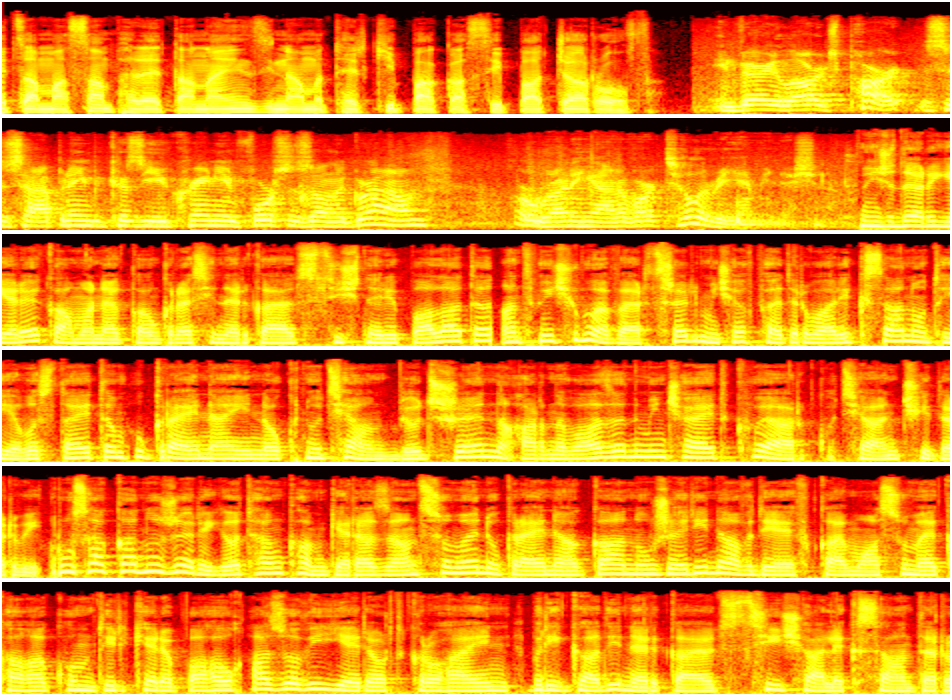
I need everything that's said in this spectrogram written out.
մեծամասամբ հրետանային զինամթերքի պակասի պատճառով։ In very large part, this is happening because the Ukrainian forces on the ground running out of artillery ammunition. Մինչդեռ 3 ԱՄՆ կոնգրեսի ներկայացուցիչների պալատը ընդմիջում է վերցրել մինչև փետրվարի 28-ը եւ ըստ այդմ Ուկրաինային օգնության բյուջեն առնվազն մինչ այդ քվեարկության չի դրվի։ Ռուսական ուժերը 7 անգամ գերազանցում են ուկրաինական ուժերին Ավդիևկայում, ասում է քաղաքում դիրքերը պահող Ազովի 3-րդ կրոհային բրիգադի ներկայացուցիչ Ալեքսանդր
